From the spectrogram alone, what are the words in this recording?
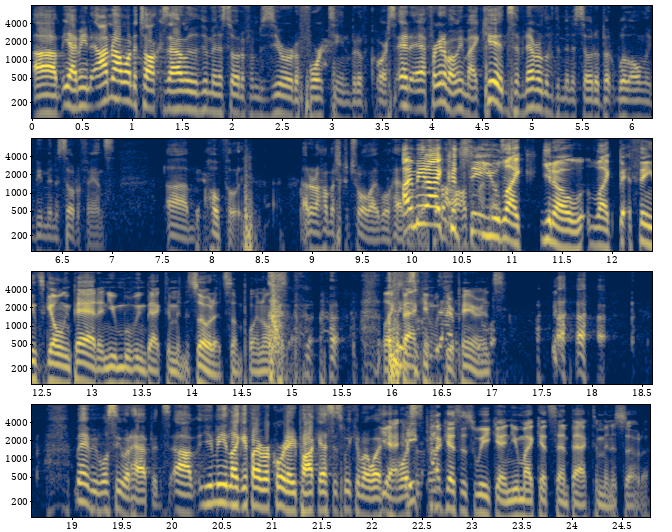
Um, yeah, I mean, I'm not one to talk because I only lived in Minnesota from zero to 14, but of course, and uh, forget about me. My kids have never lived in Minnesota, but will only be Minnesota fans. Um, hopefully, I don't know how much control I will have. I mean, that, I could I'll see you like, you know, like b- things going bad and you moving back to Minnesota at some point also. like back in with your parents. Maybe we'll see what happens. Um, you mean like if I record a podcast this week and my wife Yeah, divorces eight me? podcasts this weekend, you might get sent back to Minnesota.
